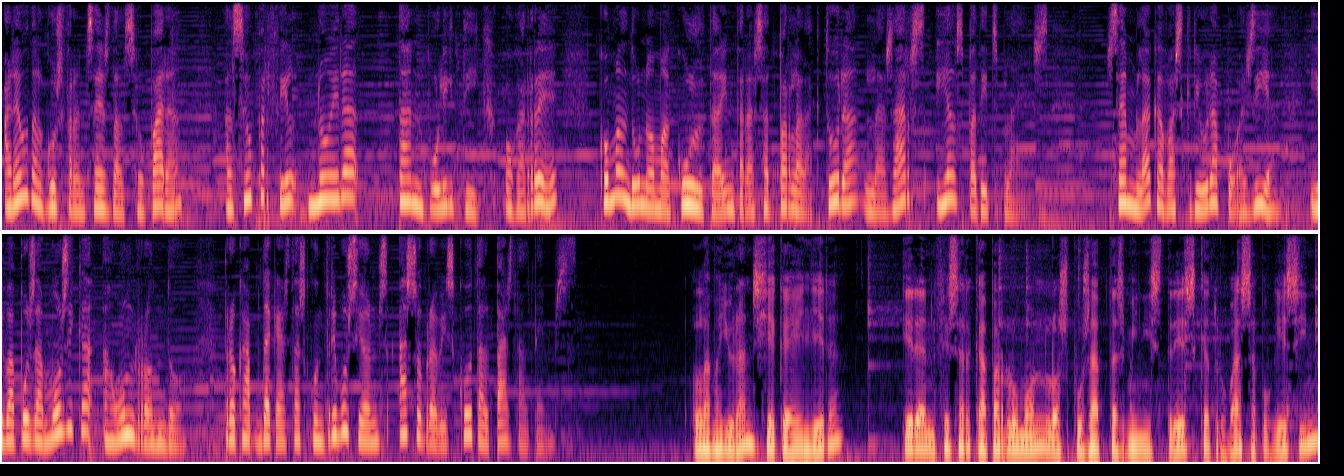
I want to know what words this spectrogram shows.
Hereu del gust francès del seu pare, el seu perfil no era tan polític o guerrer com el d'un home culte interessat per la lectura, les arts i els petits plaers. Sembla que va escriure poesia i va posar música a un rondó, però cap d'aquestes contribucions ha sobreviscut al pas del temps. La majorància que ell era era en fer cercar per lo món los posaptes ministrers que trobar se poguessin,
